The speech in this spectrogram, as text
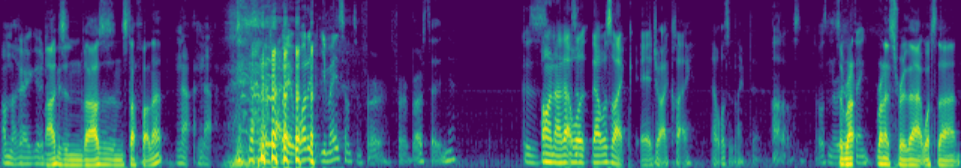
I'm not very good. Mugs and vases and stuff like that. No, no. Wait, what? Did, you made something for for a birthday, didn't you? Because Oh no, that was that was like air dry clay. That wasn't like the. oh, that wasn't that wasn't a So real run, thing. run us through that. What's that? That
